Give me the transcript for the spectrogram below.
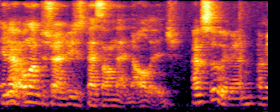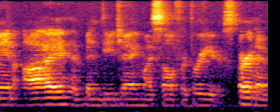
and Yeah. all I'm just trying to do is just pass on that knowledge. Absolutely, man. I mean, I have been DJing myself for three years, or no, I'm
